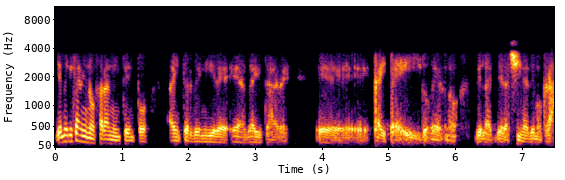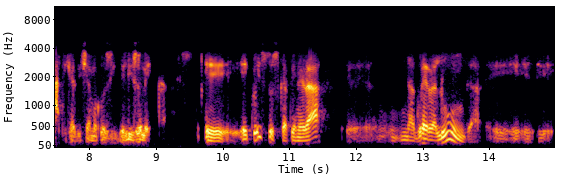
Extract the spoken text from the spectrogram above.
gli americani non faranno in tempo a intervenire e ad aiutare eh, Taipei, il governo della, della, Cina democratica, diciamo così, dell'isoletta. E, e questo scatenerà eh, una guerra lunga e, e,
